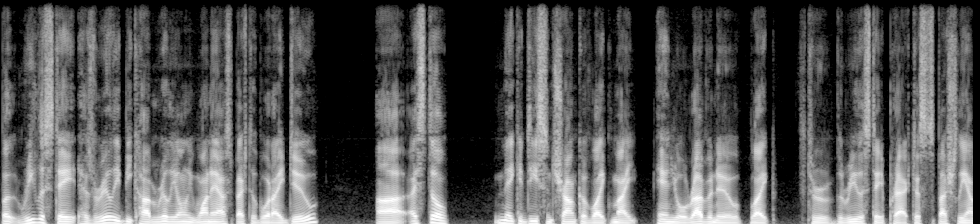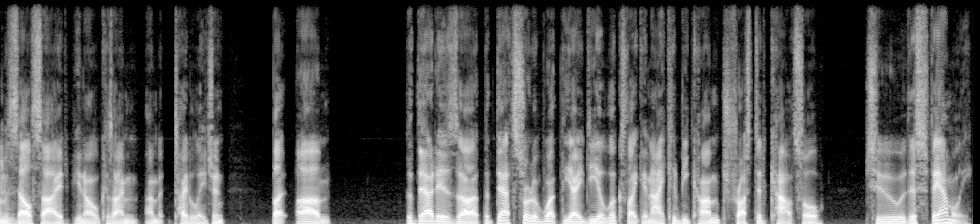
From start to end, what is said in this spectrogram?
but real estate has really become really only one aspect of what I do. Uh, I still make a decent chunk of like my annual revenue like through the real estate practice, especially on Mhm. the sell side, you know, because I'm I'm a title agent. But um, but that is uh, but that's sort of what the idea looks like, and I could become trusted counsel to this family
